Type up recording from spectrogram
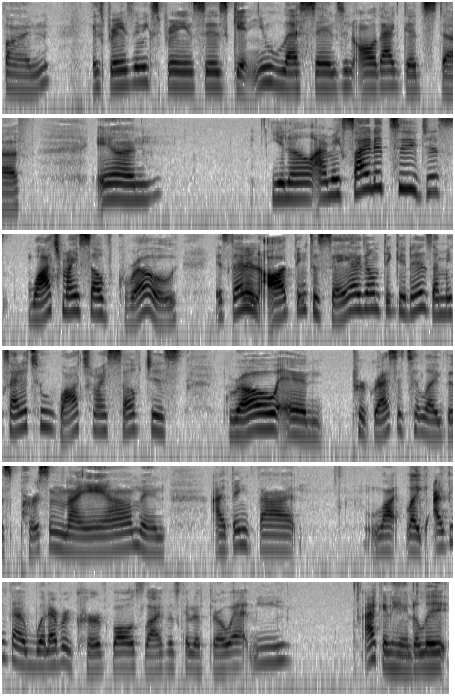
fun. Experience new experiences, get new lessons, and all that good stuff. And, you know, I'm excited to just watch myself grow. Is that an odd thing to say? I don't think it is. I'm excited to watch myself just grow and progress into like this person that I am and I think that like like I think that whatever curveballs life is going to throw at me, I can handle it.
